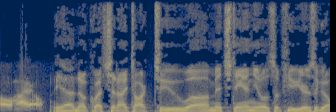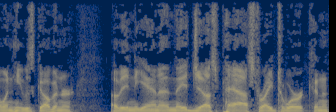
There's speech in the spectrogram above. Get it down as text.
Ohio. Yeah, no question. I talked to uh, Mitch Daniels a few years ago when he was governor of Indiana, and they just passed right to work. And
